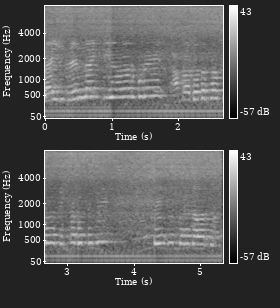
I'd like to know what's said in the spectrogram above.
তাই রেল লাইন দিয়ে হওয়ার পরে আমরা যথাসাধ্য চেষ্টা করতেছি ট্রেনটি ছেড়ে দেওয়ার জন্য।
